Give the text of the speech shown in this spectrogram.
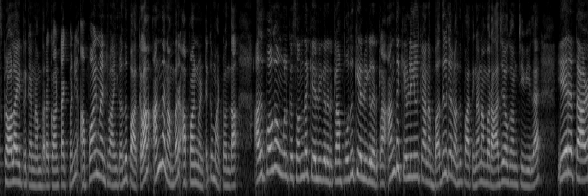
ஸ்க்ரால் ஆகிட்டு இருக்க நம்பரை காண்டாக்ட் பண்ணி அப்பாயின்மெண்ட் வாங்கிட்டு வந்து பார்க்கலாம். அந்த நம்பர் அப்பாயின்மெண்ட்டுக்கு மட்டும்தான். அது போக உங்களுக்கு சொந்த கேள்விகள் இருக்கலாம் பொது கேள்விகள் இருக்கலாம். அந்த கேள்விகளுக்கான பதில்கள் வந்து பார்த்திங்கன்னா நம்ம ராஜயோகம் டிவியில் ஏறத்தாழ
